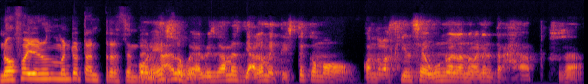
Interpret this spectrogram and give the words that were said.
no fue en un momento tan Por trascendental, eso, güey, a Luis Gámez ya lo metiste como cuando vas 15 a 1 en la novena entrada, pues, o sea,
